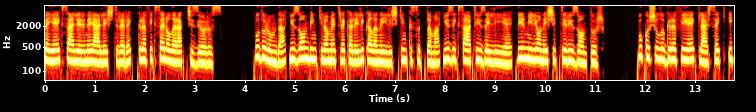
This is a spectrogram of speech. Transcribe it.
ve y eksenlerine yerleştirerek, grafiksel olarak çiziyoruz. Bu durumda, 110 bin kilometre karelik alana ilişkin kısıtlama, 100x artı 150y, 1 milyon eşittir 110, dur. Bu koşulu grafiğe eklersek, x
